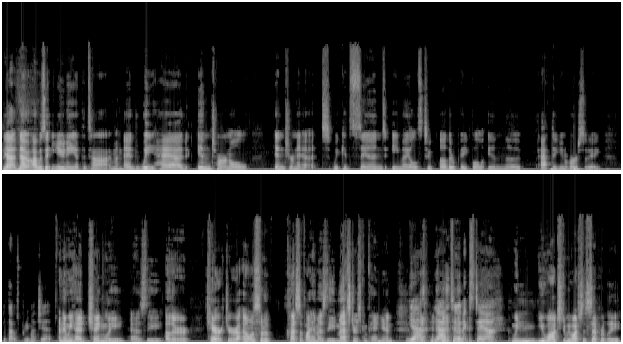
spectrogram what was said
Yeah, no, I was at uni at the time, Mhm. and we had internal internet. We could send emails to other people in the at the university, but that was pretty much it. And then we had Chang Lee as the other character. I almost sort of classify him as the master's companion. Yeah, yeah, to an extent. When you watched, we watched this separately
